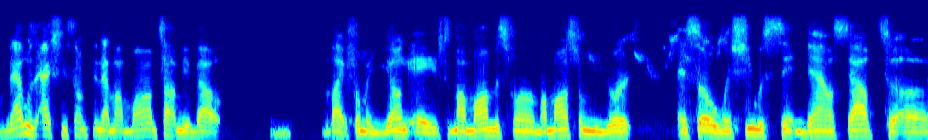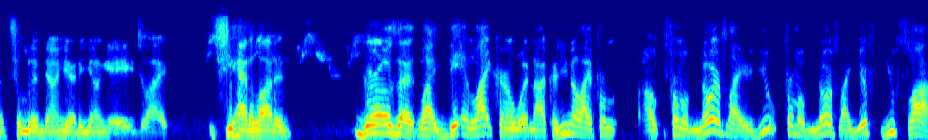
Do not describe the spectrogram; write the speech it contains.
that was actually something that my mom taught me about, like from a young age. My mom is from my mom's from New York, and so when she was sent down south to uh to live down here at a young age, like she had a lot of girls that like didn't like her and whatnot, because you know, like from uh, from up north, like you from up north, like you're you fly,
